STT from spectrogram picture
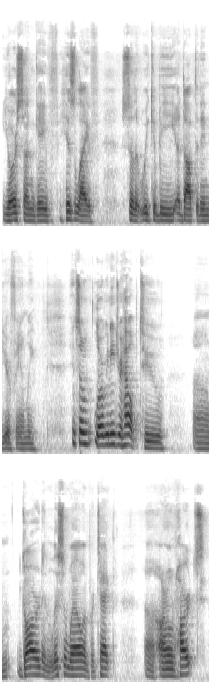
your son gave his life so that we could be adopted into your family. And so, Lord, we need your help to um, guard and listen well and protect uh, our own hearts.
